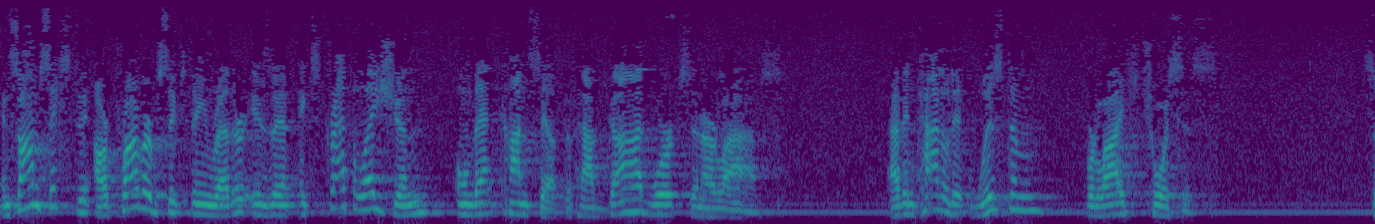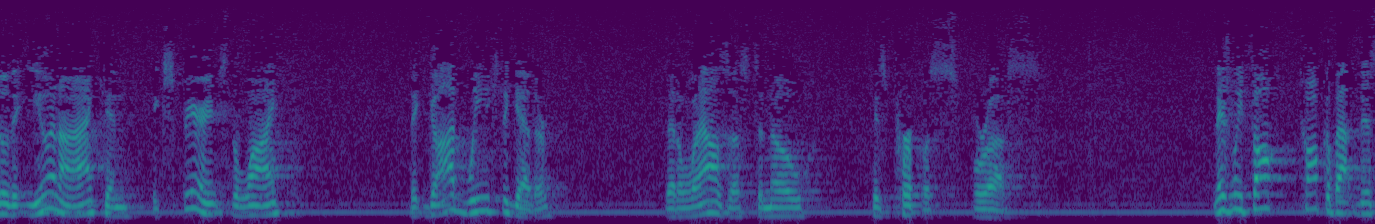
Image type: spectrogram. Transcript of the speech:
And Psalm 16, or Proverbs 16 rather, is an extrapolation on that concept of how God works in our lives. I've entitled it Wisdom for Life's Choices. So that you and I can experience the life that God weaves together that allows us to know His purpose for us. And as we talk, talk about this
